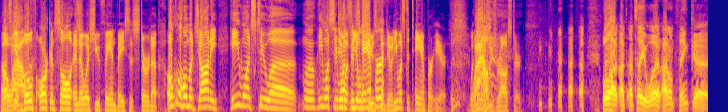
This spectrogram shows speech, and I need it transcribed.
Let's oh, wow. get both Arkansas and OSU fan bases stirred up. Oklahoma Johnny, he wants to uh, well, he wants to he do wants what Muleshoe's been doing. He wants to tamper here with wow. OSU's roster. well, I, will tell you what, I don't think. Uh,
